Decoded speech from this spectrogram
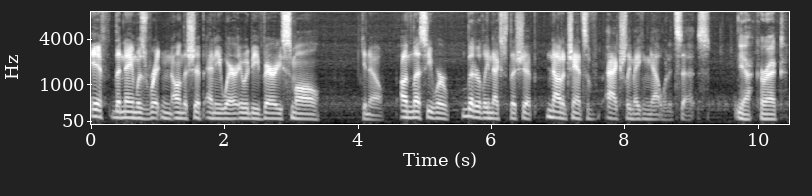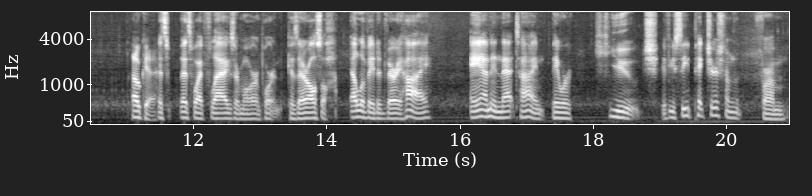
if the name was written on the ship anywhere, it would be very small, you know, unless you were literally next to the ship. Not a chance of actually making out what it says. Yeah, correct. Okay, That's that's why flags are more important because they're also elevated very high, and in that time they were huge. If you see pictures from from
